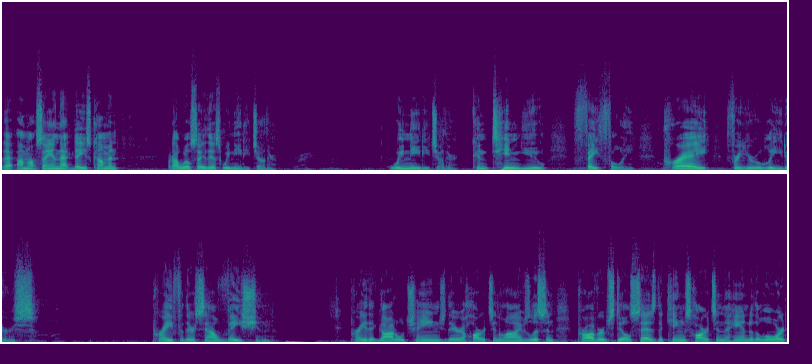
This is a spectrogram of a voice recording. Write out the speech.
that I'm not saying that day's coming, but I will say this we need each other. We need each other. Continue faithfully. Pray for your leaders. Pray for their salvation. Pray that God will change their hearts and lives. Listen, Proverbs still says the king's heart's in the hand of the Lord.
